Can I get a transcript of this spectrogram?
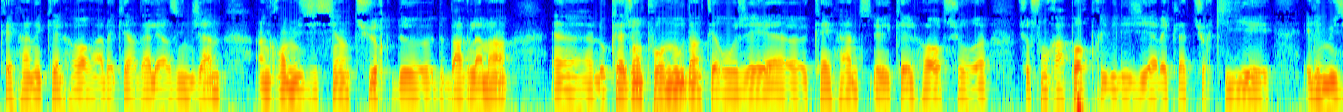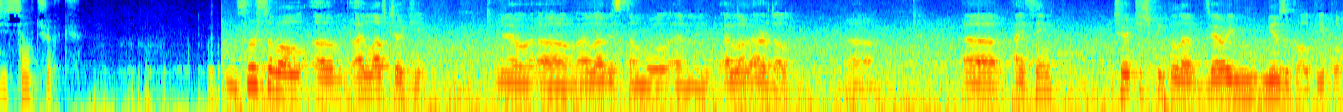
Kayhan et Kelhor avec Erdal Erzincan, un grand musicien turc de, de Barglama. Euh, L'occasion pour nous d'interroger Kayhan et Kelhor sur, sur son rapport privilégié avec la Turquie et, et les musiciens turcs. First of all, um, I love Turkey. You know, um, I love Istanbul and I love Erdal. Uh, uh, I think Turkish people are very m- musical people.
